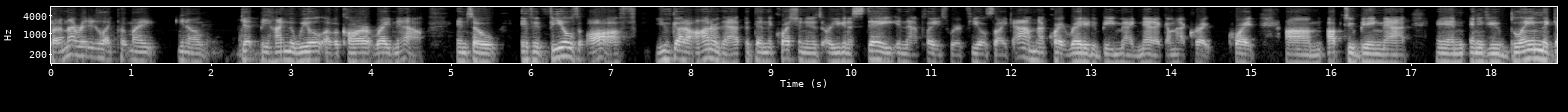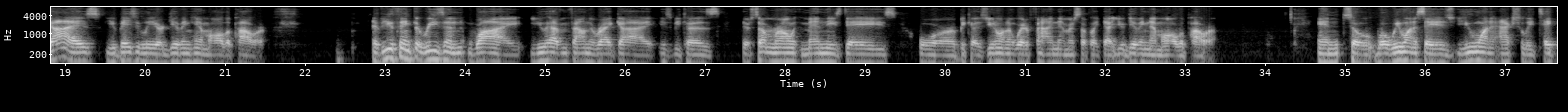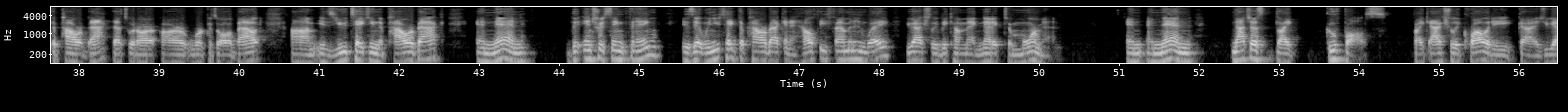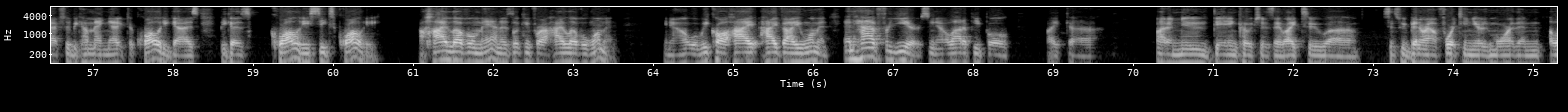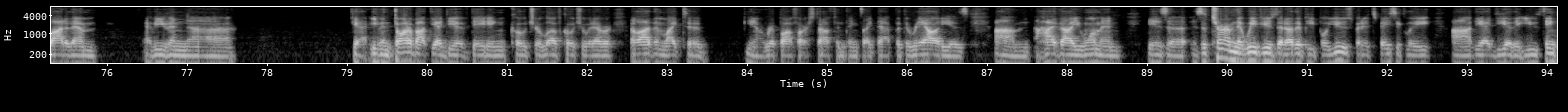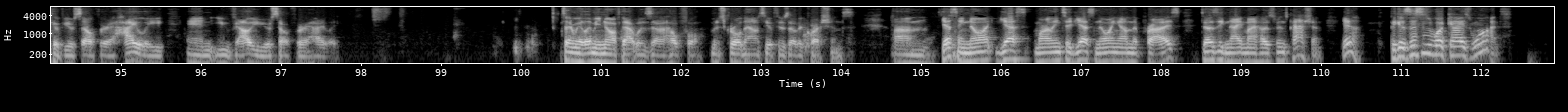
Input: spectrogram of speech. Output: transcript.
but I'm not ready to like put my, you know, get behind the wheel of a car right now. And so if it feels off, you've got to honor that. But then the question is, are you going to stay in that place where it feels like ah, I'm not quite ready to be magnetic? I'm not quite quite um, up to being that. And and if you blame the guys, you basically are giving him all the power. If you think the reason why you haven't found the right guy is because there's something wrong with men these days, or because you don't know where to find them, or stuff like that, you're giving them all the power. And so what we want to say is you want to actually take the power back. That's what our, our work is all about, um, is you taking the power back. And then the interesting thing is that when you take the power back in a healthy feminine way, you actually become magnetic to more men. And, and then not just like goofballs, like actually quality guys, you actually become magnetic to quality guys because quality seeks quality. A high level man is looking for a high level woman you know, what we call high high value woman, and have for years. You know, a lot of people like uh, a lot of new dating coaches. They like to uh, since we've been around 14 years more than a lot of them have even uh, yeah even thought about the idea of dating coach or love coach or whatever. A lot of them like to you know rip off our stuff and things like that. But the reality is, um, a high value woman is a is a term that we've used that other people use, but it's basically uh, the idea that you think of yourself very highly and you value yourself very highly. So anyway, let me know if that was uh, helpful. I'm going to scroll down and see if there's other questions. Um, yes, I know. Yes, Marlene said yes. Knowing I'm the prize does ignite my husband's passion. Yeah, because this is what guys want.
